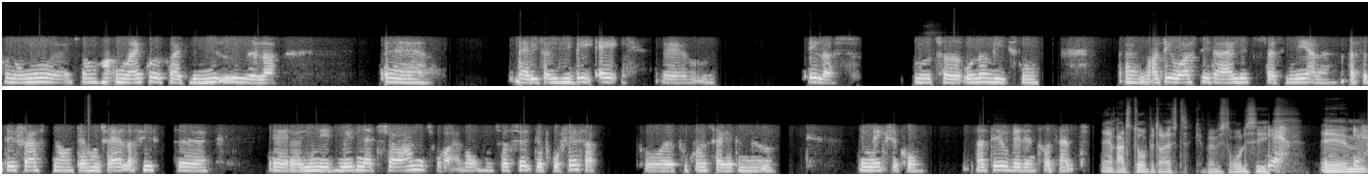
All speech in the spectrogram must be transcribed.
på nogen, øh, så hun har, hun har ikke gået på akademiet, eller øh, hvad vi sådan lige ved af. Øh, ellers modtaget undervisning. Øh, og det er jo også det, der er lidt fascinerende. Altså det er først, når da hun til allersidst øh, øh, i midten af 40'erne, tror jeg, hvor hun så selv blev professor på, øh, på Kunstakademiet i Mexico. Og det er jo lidt interessant. Det er en ret stor bedrift, kan man vist roligt sige. Ja. Øhm, ja.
